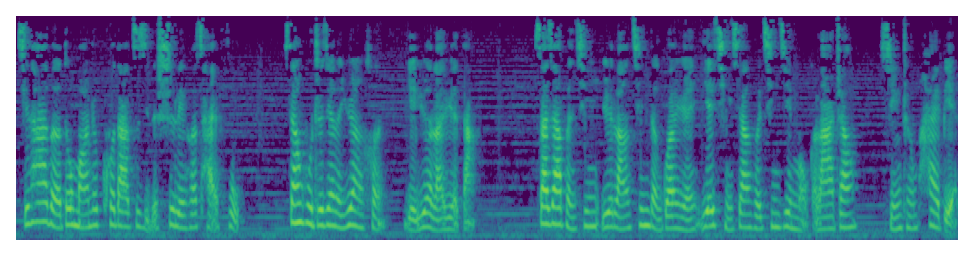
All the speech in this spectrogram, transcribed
其他的都忙着扩大自己的势力和财富，相互之间的怨恨也越来越大。萨迦本钦与郎钦等官员也倾向和亲近某个拉章。形成派别，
